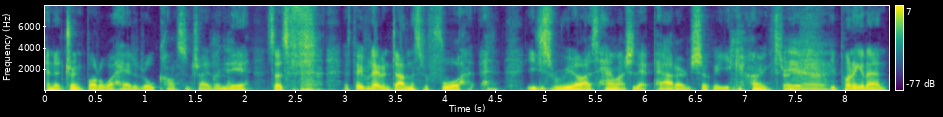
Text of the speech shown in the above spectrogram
in a drink bottle I had it all concentrated in there. So it's if people haven't done this before, you just realise how much of that powder and sugar you're going through. Yeah. You're putting it in.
